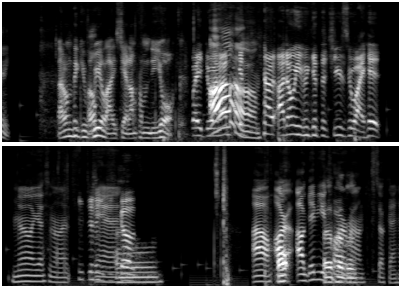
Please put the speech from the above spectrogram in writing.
penny. I don't think you Oh. realized yet. I'm from New York. Wait, do I Oh. not get? I don't even get to choose who I hit. No, I guess not. He just, he Yeah. just goes. Oh, Oh, alright, I'll give you a uh, car round. It's okay.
